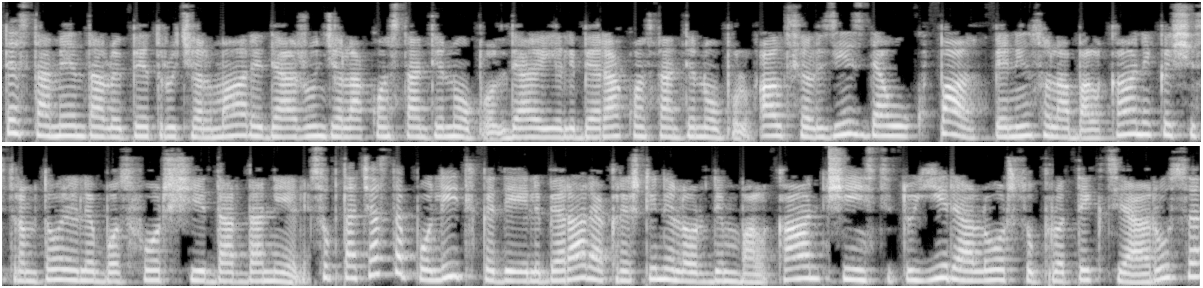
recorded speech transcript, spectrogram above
testament al lui Petru cel Mare de a ajunge la Constantinopol, de a elibera Constantinopol, altfel zis de a ocupa peninsula balcanică și strâmtorile Bosfor și Dardanele. Sub această politică de eliberare a creștinilor din Balcani și instituirea lor sub protecția rusă,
